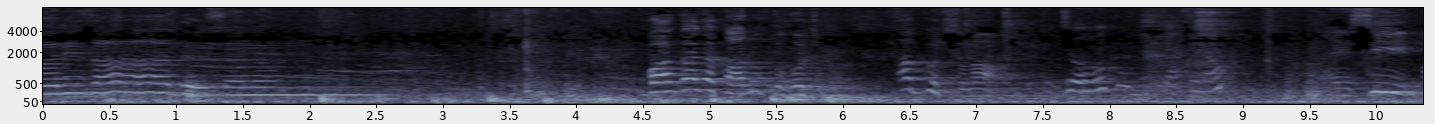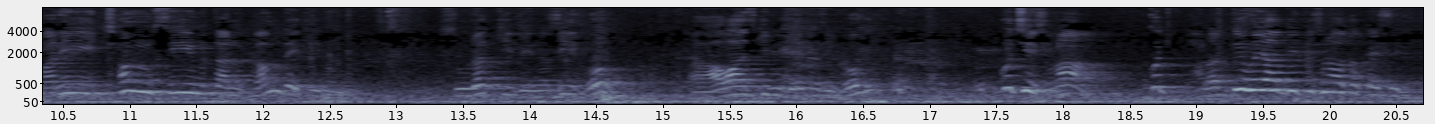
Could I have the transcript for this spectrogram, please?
परिजाद सनम। बाकायदा तारुफ तो हो चुका अब कुछ सुना। जो हुक्म क्या सुनाओ ऐसी परी छम सीम तन कम देखी हूँ। सूरत की बेनजीर हो आवाज़ की भी बेनजीर होगी। कुछ ही सुना कुछ भड़कती हुई आप बीती सुनाओ तो कैसी हूँ?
